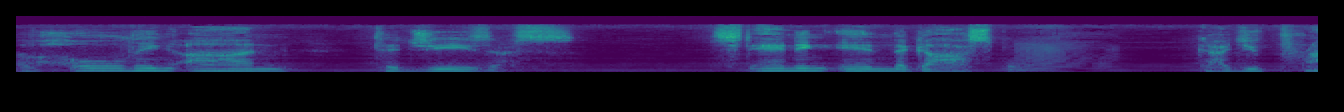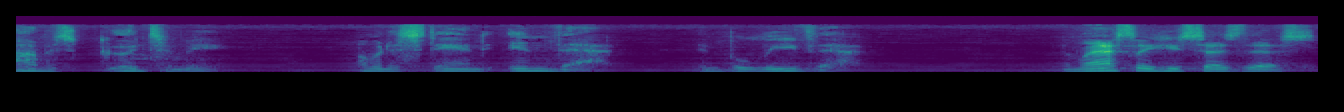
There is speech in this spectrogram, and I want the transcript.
of holding on to Jesus, standing in the gospel. God, you've promised good to me. I'm going to stand in that and believe that. And lastly, he says this.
